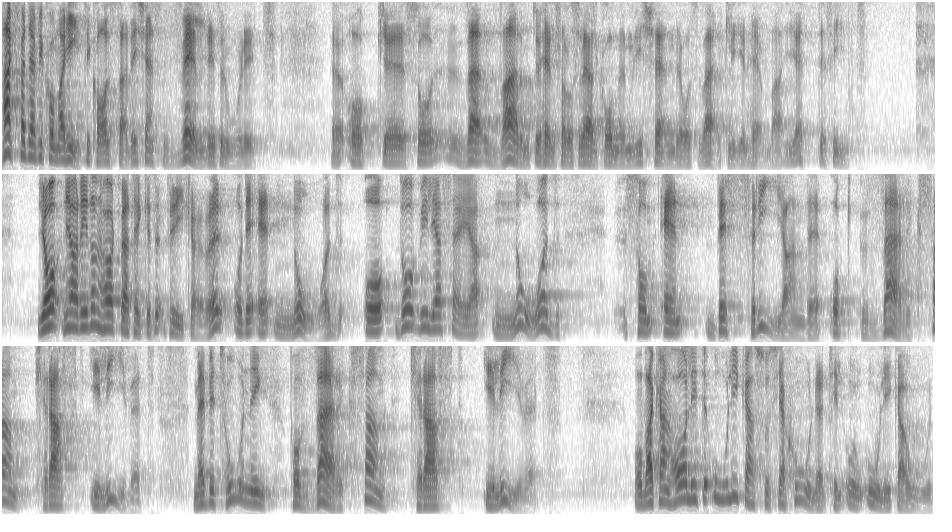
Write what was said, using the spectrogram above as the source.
Tack för att jag fick komma hit till Karlstad. Det känns väldigt roligt. Eh, och eh, så varmt du hälsar oss välkommen. Vi kände oss verkligen hemma. Jättefint. Ja, ni har redan hört vad jag tänker predika över och det är nåd. Och då vill jag säga nåd som en befriande och verksam kraft i livet. Med betoning på verksam kraft i livet. Och man kan ha lite olika associationer till olika ord.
